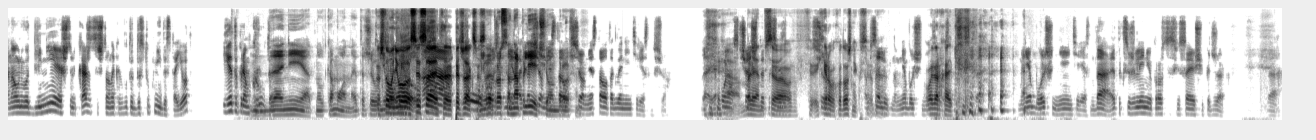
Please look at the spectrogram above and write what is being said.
она у него длиннее, что ли, кажется, что она как будто до ступни достает. И это прям круто. Да нет, ну come on, это же То, у что у него... него О, свисает А, э, пиджак. о, У него просто на плечи он брошен. Все, мне стало тогда неинтересно все. Да, я понял А, сейчас, что Блин, это все, херовый художник, все. Абсолютно, мне больше не Overhype. Мне больше не интересно. Да, это, к сожалению, просто свисающий пиджак. Да.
